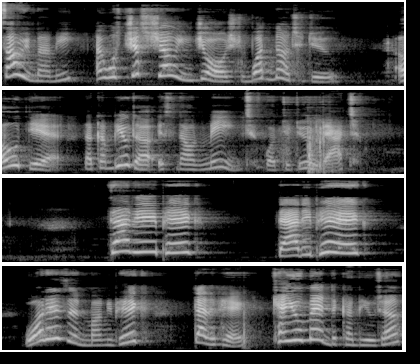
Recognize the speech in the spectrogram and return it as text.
Sorry, Mummy, I was just showing George what not to do. Oh dear, the computer is not named for to do that. Daddy Pig! Daddy Pig! What is it, Mummy Pig? Daddy Pig, can you mend the computer?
